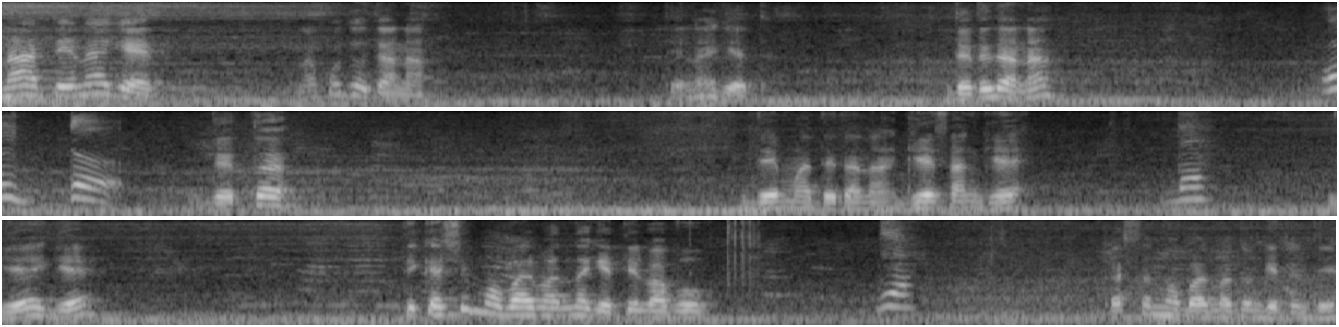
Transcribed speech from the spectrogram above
ना ते नाही घेत. नको देऊ त्यांना. ते नाही घेत. देते त्यांना? देत. दे मध्ये त्यांना. घे सांग घे. घे घे. ती कशी मोबाईलमधनं घेतील बाबू? कसं मोबाईलमधून घेतील ते?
